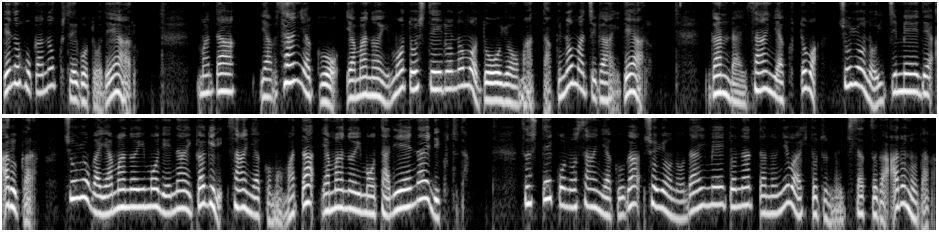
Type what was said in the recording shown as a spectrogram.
てのほかの癖事である。また、三役を山の芋としているのも同様全くの間違いである。元来三役とは所与の一名であるから、所与が山の芋でない限り三役もまた山の芋足りえない理屈だ。そしてこの三役が所与の題名となったのには一つのいきさつがあるのだが、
